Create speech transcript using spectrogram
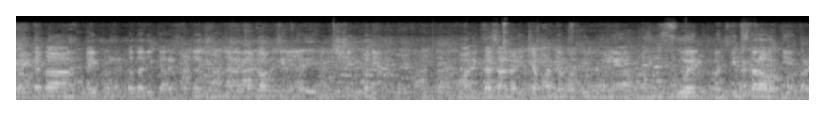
बैठका काही प्रमुख पदाधिकाऱ्यांकडनं घेऊन जाण्याचं काम केलेलं आहे निश्चितपणे. महाविकास आघाडीच्या माध्यमातून बोलणे अजून सुरू आहेत अंतिम स्तरावरती आहे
